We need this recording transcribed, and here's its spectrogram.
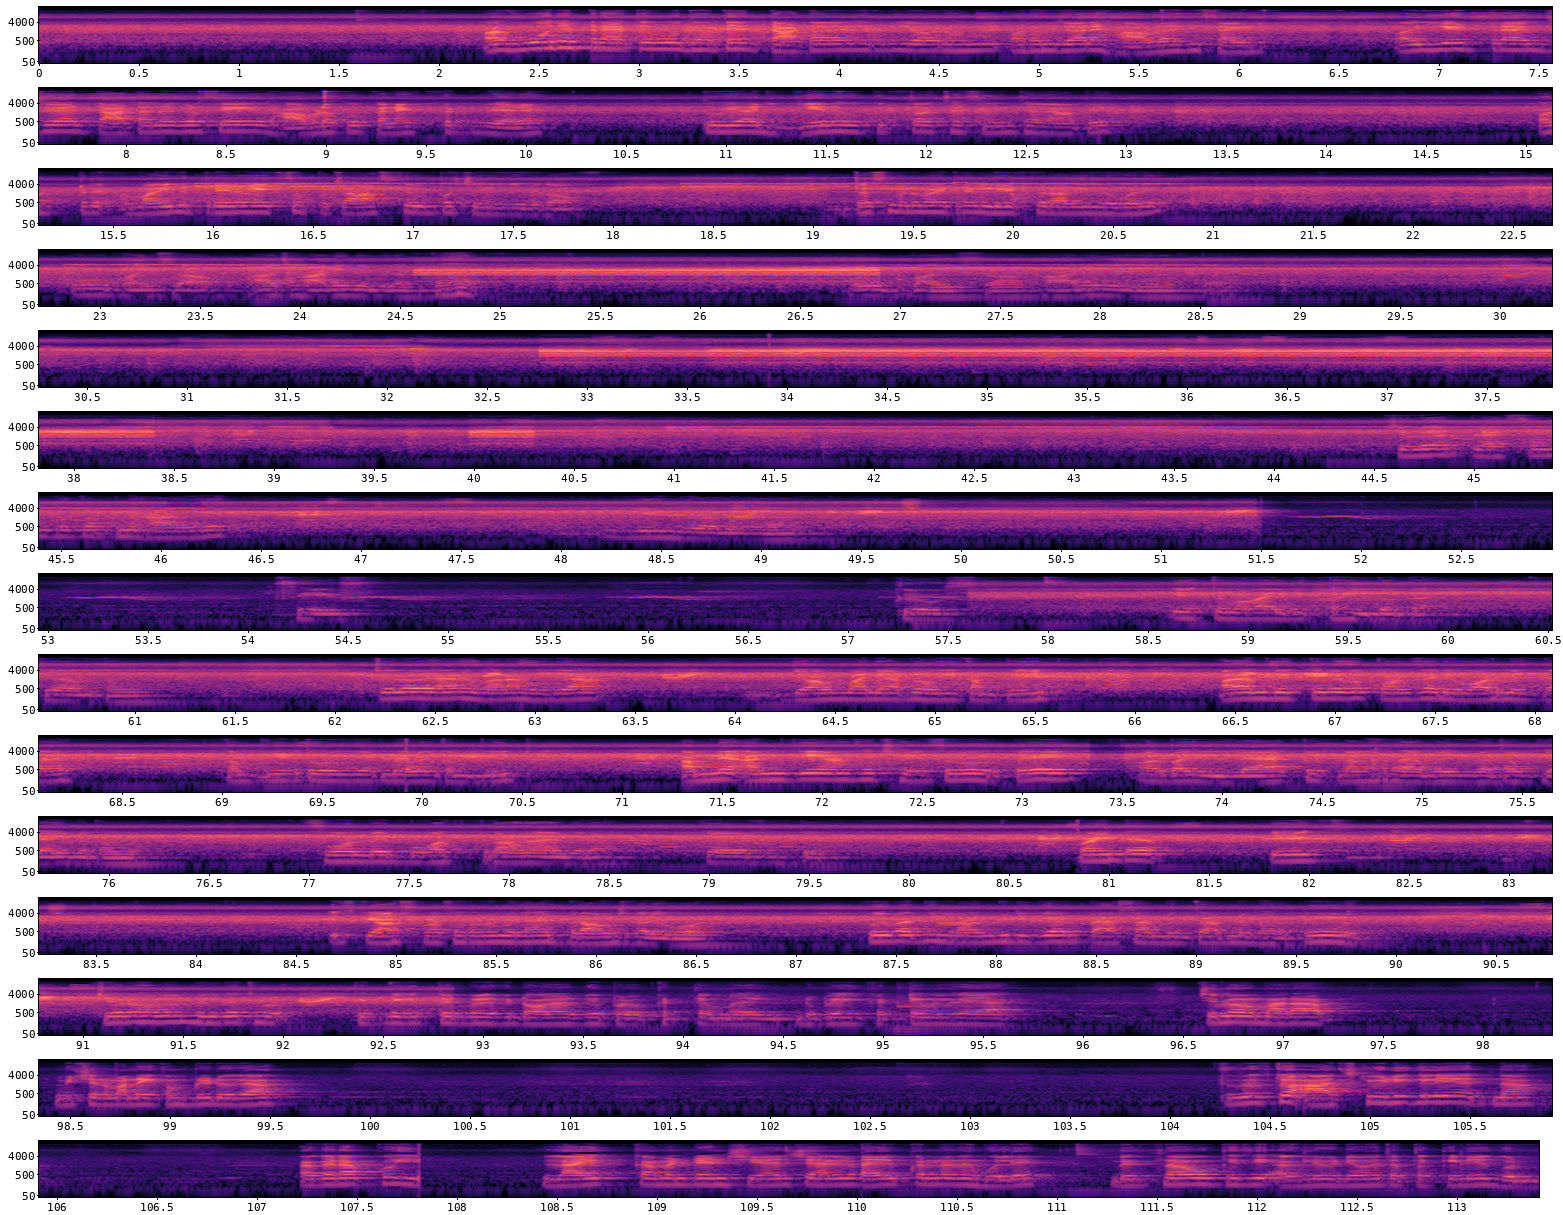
और वो जो ट्रैक है, वो जाते हैं टाटा नगर की और हम और हम जा रहे हैं हावड़ा की साइड और ये ट्रैक जो है टाटा नगर से हावड़ा को कनेक्ट करते डायरेक्ट तो यार, ये देखो कितना अच्छा सीन था यहाँ पे। और हमारी जो ट्रेन है एक सौ पचास से ऊपर चाहिए बताओ। दस मिनट हमारी ट्रेन लेट करा दी लोगों ने। ओ भाई साहब, आज हारेंगे भी लगता है। ओ भाई साहब, हारेंगे भी लगता है। चलो यार प्लेटफॉर्म पे तो अपने आ गए। ये सेफ़ क्लोज एक तो मोबाइल भी इतना होता है। क्या बताऊँ। चलो यार, हमारा हो गया। जॉब हमारी यहाँ पे होगी कंप्लीट और हम देखते हैं मेरे को कौन सा रिवॉर्ड मिलता है। कंप्लीट तो हो गया अपना लेवल कंप्लीट हमने अन किए यहाँ से छः सौ रुपये, और भाई लैग तो इतना कर रहा है भाई, बताओ क्या ही बताऊँ मैं। फ़ोन भाई बहुत पुराना है मेरा, क्या कर सकते पॉइंट एक इसके आसपास हमें मिला है ब्राउन्स का रिवॉर्ड कोई बात नहीं ब्राउन भी दिखे और पैसा मिलता है अपने भरपूर। चलो हमें मिल गए थोड़ा, कितने कितने रुपए के डॉलर के कट्टे रुपए के कट्टे मिल गए यार। चलो हमारा मिशन हमारा कंप्लीट हो गया। तो दोस्तों, आज की वीडियो के लिए इतना। अगर आपको like comment and share channel type करना ना भूले। मिलता हूँ किसी अगली वीडियो में, तब तक के लिए गुड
